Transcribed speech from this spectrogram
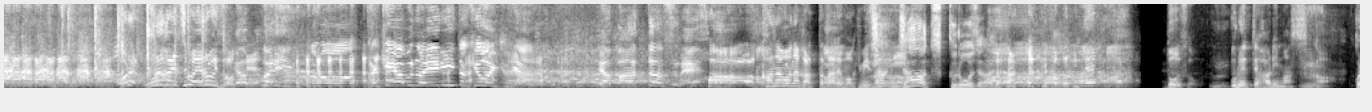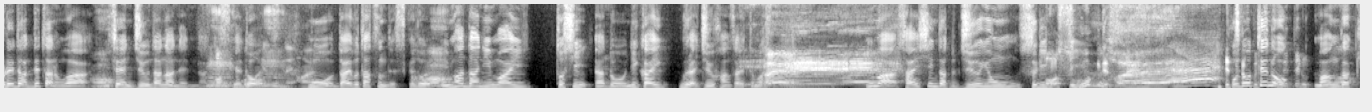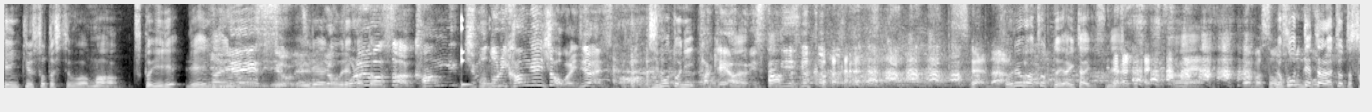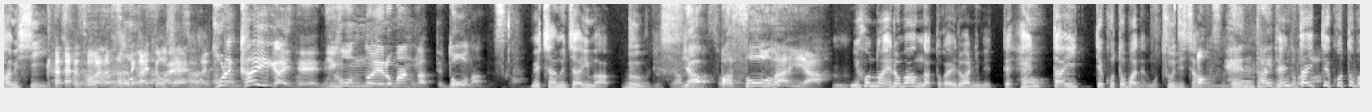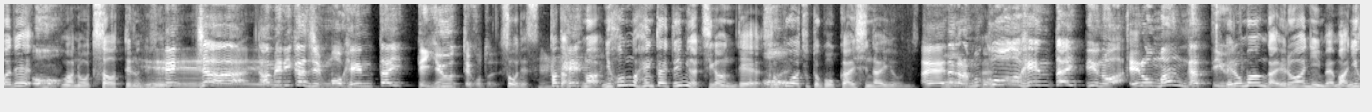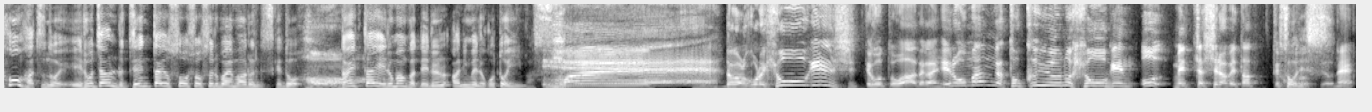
俺俺が一番エロいぞって。やっぱりこの竹やぶのエリート教育がやっぱあったんですね。はあ叶わなかった誰も君さんに。じゃあ作ろうじゃない。かどうですか？売れてはりますか？これが出たのが2017年なんですけど、もうだいぶ経つんですけどいまだに毎年あの2回ぐらい重版されてまして、今最新だと14スリっていう。ね。この手の漫画研究所としてはまあと入れ例外の異例ですよね。異例の売れこれはさ還元地元に還元した方がいいんじゃないですか。地元に。竹やぶに捨てに、そうやな。それはちょっとやりたいですね。やっぱそう残ってたらちょっと寂しいです。そうやな。持って帰ってほしいですよね。これ海外で日本のエロ漫画ってどうなんですか？めちゃめちゃ今ブームです。やっぱそうなんや、日本のエロ漫画とかエロアニメって変態って言葉でもう通じちゃうんですね。変態って言葉。が変態って言葉でうん。あの伝わってるんですよ。えじゃあアメリカ人も変態って言うってことですか？そうです。ただへまあ日本の変態と意味が違うんで、そこはちょっと誤解しないように。えーだから向こうの変態っていうのはエロ漫画っていう。エロ漫画、エロアニメ、まあ日本初のエロジャンル全体を総称する場合もあるんですけど、大体エロ漫画ってエロアニメのことを言います。へー。だからこれ表現詞ってことはだからエロ漫画特有の表現をめっちゃ調べたってことですよね。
